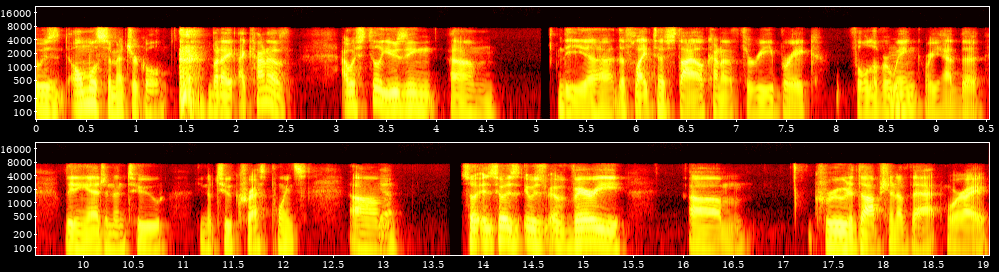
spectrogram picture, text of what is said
it was almost symmetrical, but I, I, kind of I was still using um, the uh, the Flite Test style kind of three break fold over mm-hmm. wing where you had the leading edge and then two you know two crest points. Um, yeah. So it, so it was, it was a very um, crude adoption of that where I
